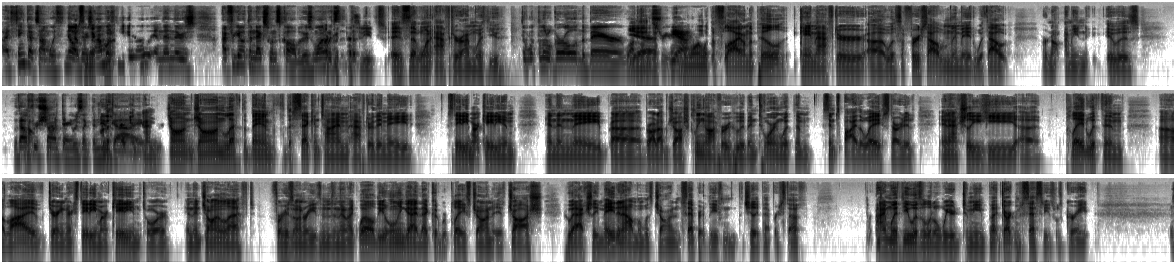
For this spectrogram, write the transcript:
I think that's I'm with. No, That's there's next I'm one. with you, and then there's I forget what the next one's called, but there's one Dark with the, Necessities is the one after I'm with you. the with the little girl and the bear walking Yeah. the street. right? Yeah. The one with the fly on the pill came after uh was the first album they made without or not I mean it was Without No, Frusciante, it was like the new the guy. John John left the band for the second time after they made Stadium Arcadium, and then they uh, brought up Josh Klinghoffer, who had been touring with them since By the Way started, and actually he uh, played with them uh, live during their Stadium Arcadium tour, and then John left for his own reasons, and they're like, well, the only guy that could replace John is Josh, who actually made an album with John separately from the Chili Pepper stuff. I'm with you was a little weird to me, but Dark Necessities was great.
